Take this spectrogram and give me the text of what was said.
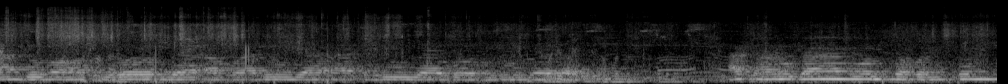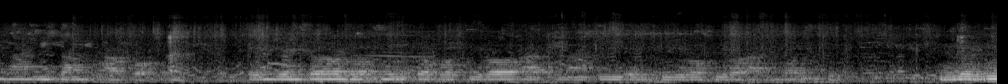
Lan dungo siro ya awadu As'aluka nuwun sapa ingsun angkang apa Ing yen to rasul sapa sira asma'i ing pira-pira asma iki Yaitu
